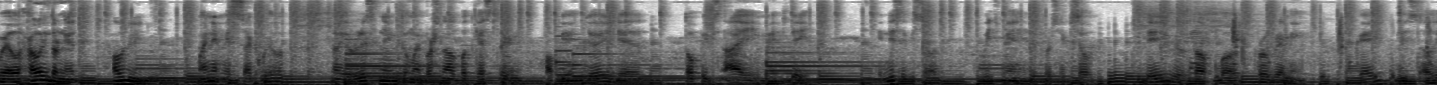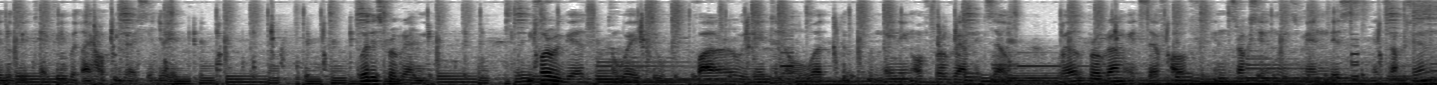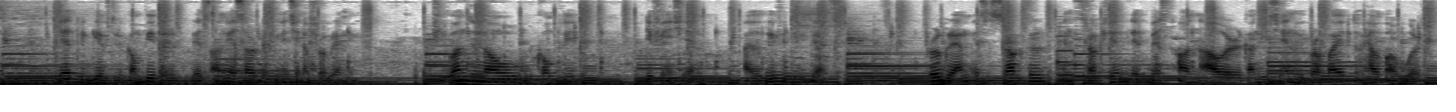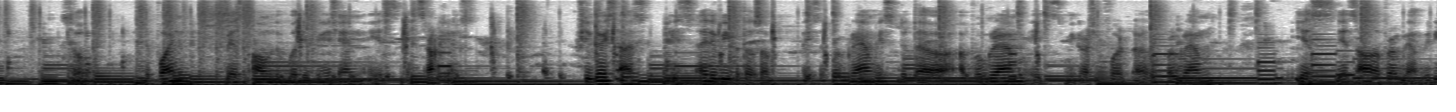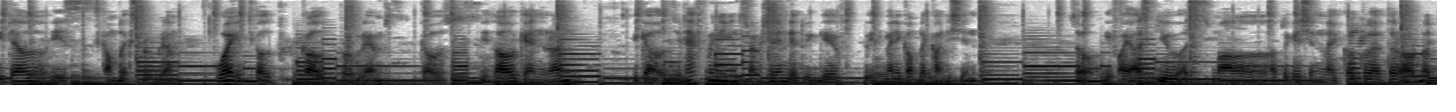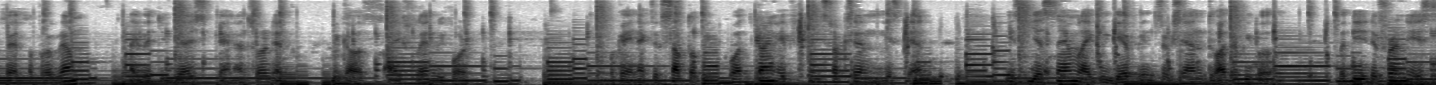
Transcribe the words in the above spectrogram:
Well, hello internet. How do you do? My name is Sakwil. Now you're listening to my personal podcast stream. Hope you enjoy the topics I made today. In this episode, which means the first episode, today we'll talk about programming. Okay, this is a little bit heavy, but I hope you guys enjoy it. What is programming? Before we get away too far, we need to know what the meaning of program itself. Well, program itself of instruction, which means this instruction that we give to the computer. That's only a short definition of programming. If you want to know complete definition, I'll give it to you guys. Program is a structured instruction that based on our condition we provide to help our work. So the point based on the word definition is instructions. If you guys ask, is Adobe Photoshop is a program? Is Data uh, a program? It's Microsoft Word a program? Yes, that's all a program. The detail is complex program. Why it's called called programs? Because it all can run because it have many instructions that we give with many complex conditions. So if I ask you a small application like calculator or notepad a program, I bet you guys can answer that because I explained before. Okay, next the subtopic. What kind of instruction is that? It's just same like we give instruction to other people. But the difference is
